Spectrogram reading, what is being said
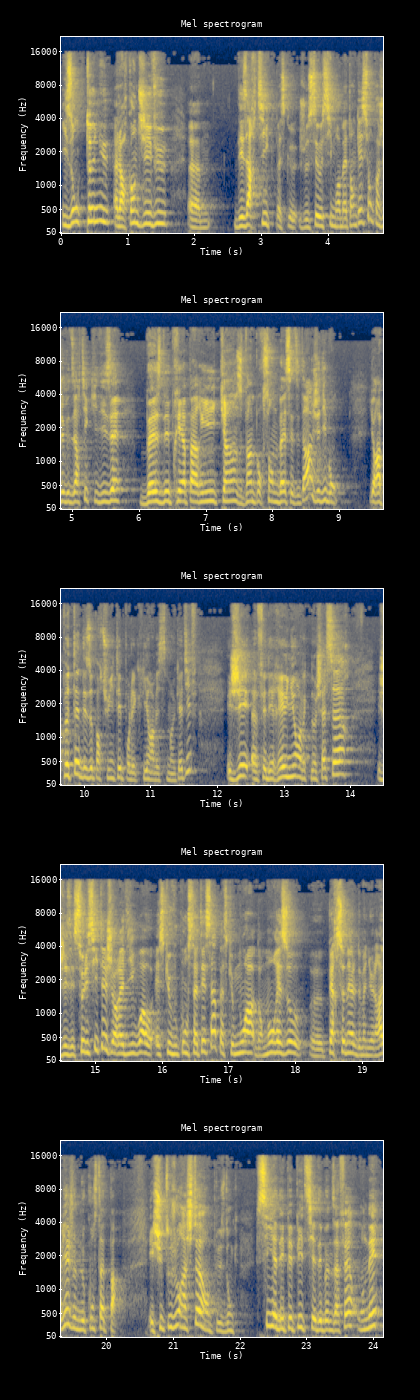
Ils ont tenu. Alors, quand j'ai vu euh, des articles, parce que je sais aussi me remettre en question, quand j'ai vu des articles qui disaient baisse des prix à Paris, 15, 20% de baisse, etc., j'ai dit bon, il y aura peut-être des opportunités pour les clients investissement locatif. J'ai euh, fait des réunions avec nos chasseurs, je les ai sollicités, je leur ai dit waouh, est-ce que vous constatez ça? Parce que moi, dans mon réseau euh, personnel de Manuel Ravier, je ne le constate pas. Et je suis toujours acheteur en plus. Donc, s'il y a des pépites, s'il y a des bonnes affaires, on est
